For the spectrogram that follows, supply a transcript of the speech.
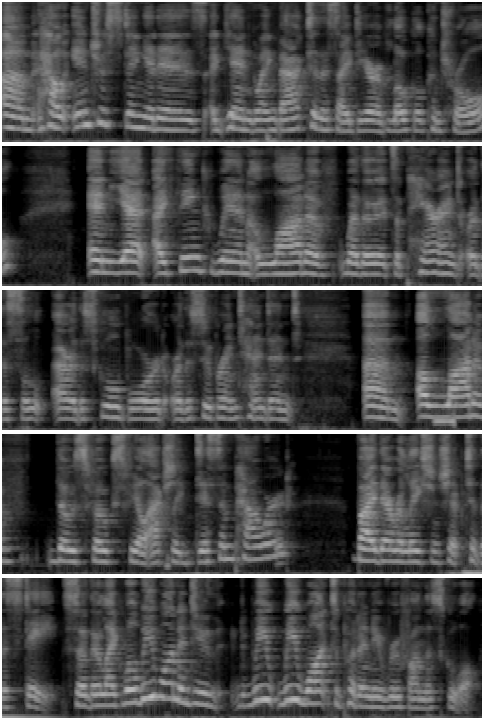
um, how interesting it is, again, going back to this idea of local control. And yet, I think when a lot of whether it's a parent or the or the school board or the superintendent, um, a lot of those folks feel actually disempowered by their relationship to the state. So they're like, well, we want to do we we want to put a new roof on the school.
